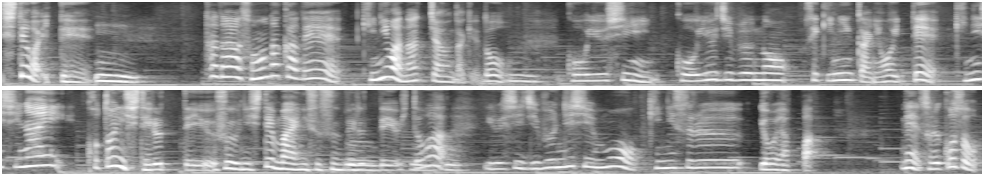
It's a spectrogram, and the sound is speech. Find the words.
してはいてうん。ただその中で気にはなっちゃうんだけど、うん。こういうシーンこういう自分の責任感において気にしないことにしてるっていう風にして前に進んでるっていう人はいるし自分自身も気にするよやっぱ。ねそれこそ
